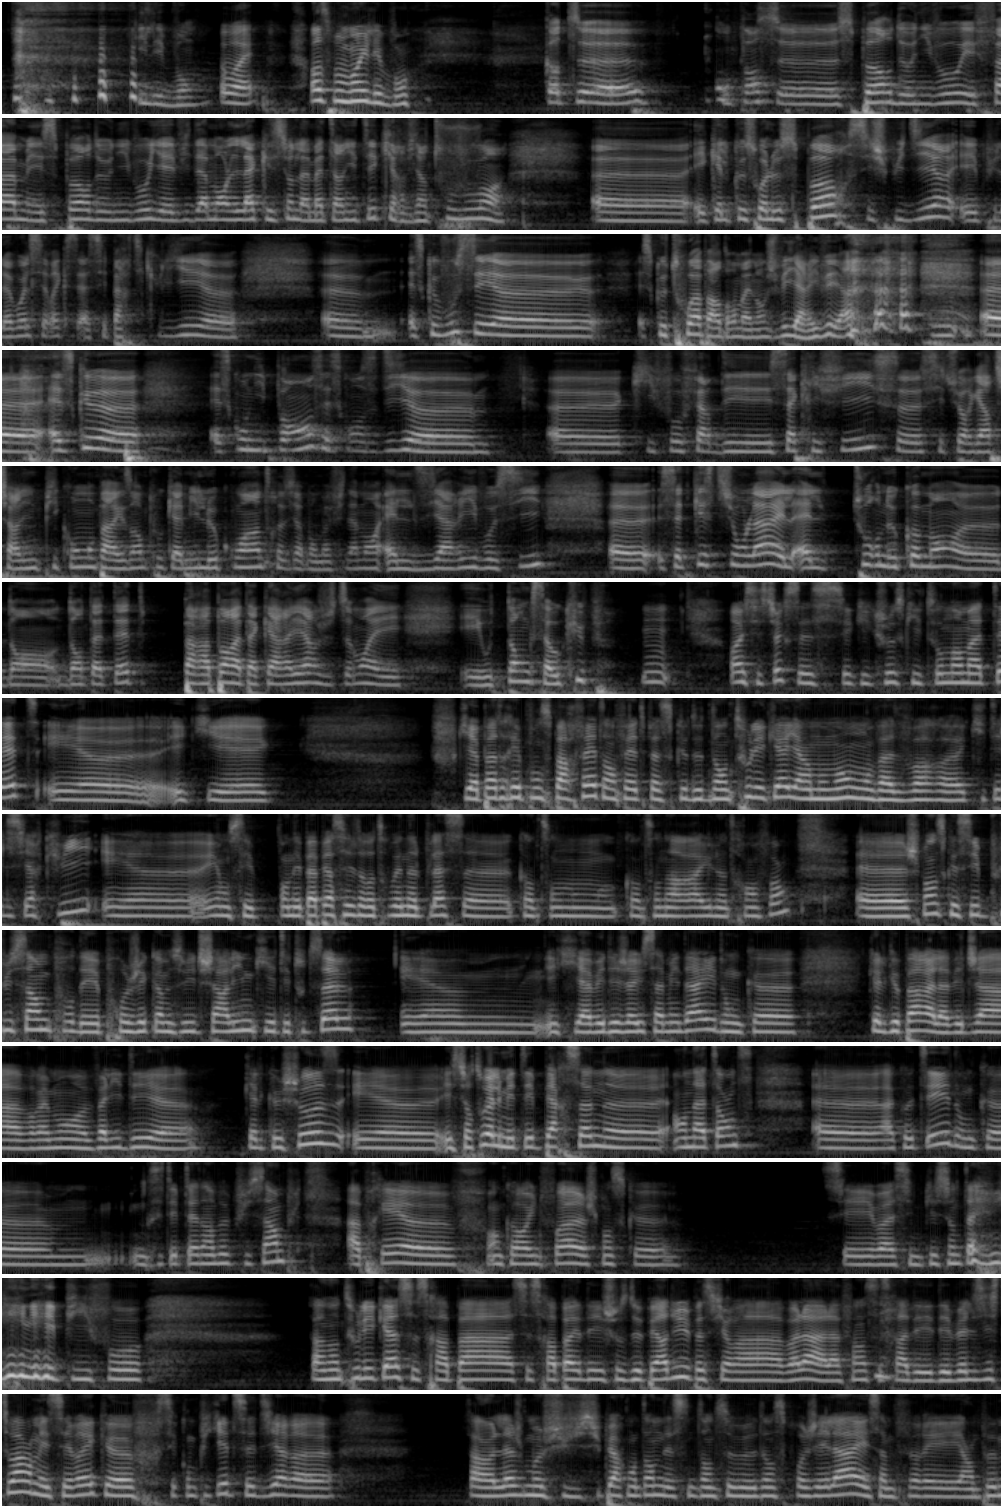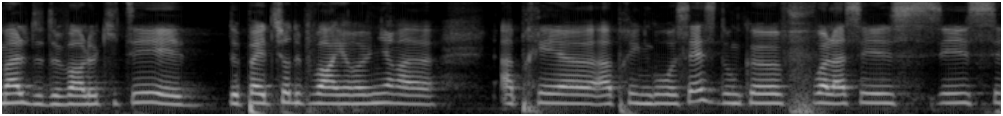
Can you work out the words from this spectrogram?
il est bon. Ouais. En ce moment, il est bon. Quand on pense sport de haut niveau et femmes et sport de haut niveau, il y a évidemment la question de la maternité qui revient toujours. Euh, et quel que soit le sport, si je puis dire. Et puis la voile, c'est vrai que c'est assez particulier. Euh, euh, est-ce que vous, c'est. est-ce que toi, pardon, maintenant, je vais y arriver. Hein. est-ce que. est-ce qu'on y pense Est-ce qu'on se dit. qu'il faut faire des sacrifices. si tu regardes Charline Picon, par exemple, ou Camille Lecointre, dire bon, bah, finalement, elles y arrivent aussi. cette question-là, elle, elle, tourne comment dans, dans, ta tête par rapport à ta carrière justement et, au temps que ça occupe mm. Ouais, c'est sûr que c'est quelque chose qui tourne dans ma tête et, euh, qui est a pas de réponse parfaite en fait parce que dans tous les cas il y a un moment où on va devoir euh, quitter le circuit et, euh, on n'est pas persuadé de retrouver notre place quand, on, quand on aura eu notre enfant. je pense que c'est plus simple pour des projets comme celui de Charline qui était toute seule et, et qui avait déjà eu sa médaille donc quelque part, elle avait déjà vraiment euh, validé euh, quelque chose et, euh, et, surtout, elle mettait personne en attente. à côté, donc c'était peut-être un peu plus simple. Après, encore une fois, je pense que c'est voilà, c'est une question de timing et puis il faut. Enfin, dans tous les cas, ce sera pas, ce sera pas des choses de perdues parce qu'il y aura, voilà, à la fin, ce sera des belles histoires. Mais c'est vrai que c'est compliqué de se dire, Là, je suis super contente d'être dans ce, projet-là et ça me ferait un peu mal de devoir le quitter et de pas être sûre de pouvoir y revenir euh, après, euh, après une grossesse. Donc, euh, voilà, c'est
